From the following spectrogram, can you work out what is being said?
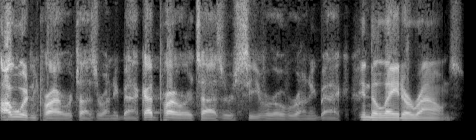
i wouldn't prioritize a running back i'd prioritize a receiver over running back in the later rounds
